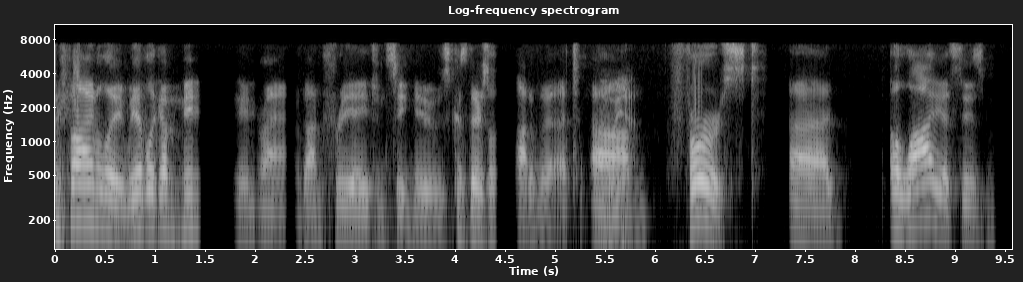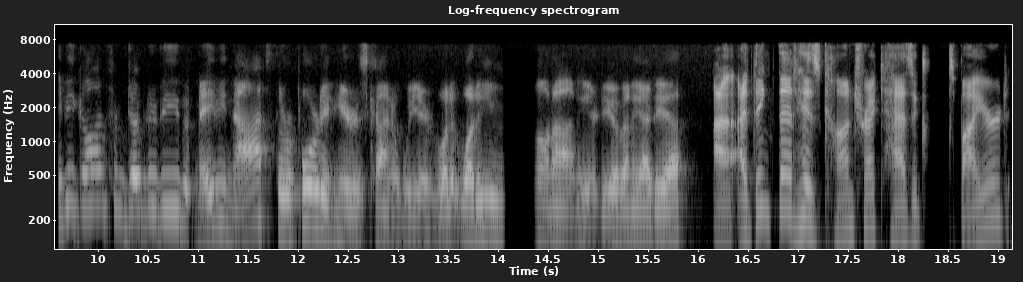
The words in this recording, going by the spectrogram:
And finally, we have like a mini round on free agency news because there's a lot of it. Um, oh, yeah. Um, first, uh, Elias is maybe gone from WWE, but maybe not. The reporting here is kind of weird. What what are you going on here? Do you have any idea? I think that his contract has expired,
